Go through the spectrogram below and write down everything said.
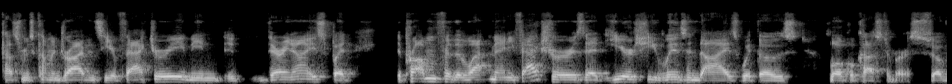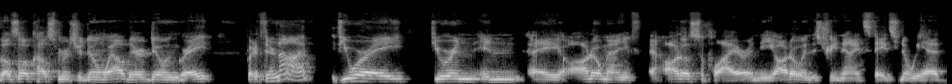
customers come and drive and see your factory. I mean, it, very nice, but the problem for the manufacturer is that he or she lives and dies with those local customers. So if those local customers are doing well, they're doing great. But if they're not, if you were a if you were in, in a auto manuf- auto supplier in the auto industry in the United States, you know we had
